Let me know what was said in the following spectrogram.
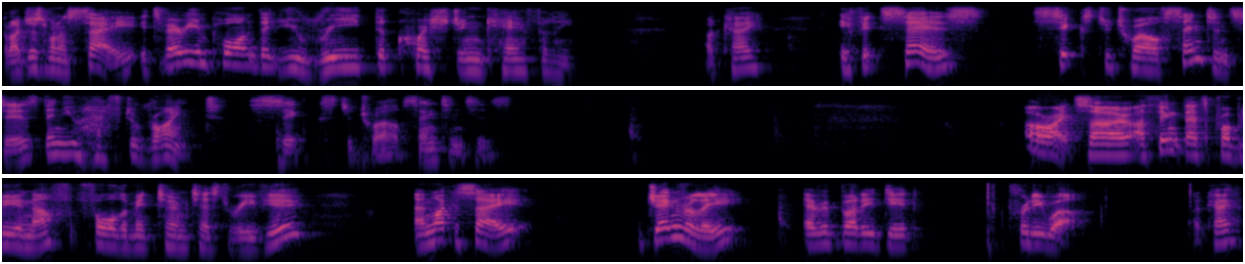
But I just want to say, it's very important that you read the question carefully, okay? If it says six to 12 sentences, then you have to write six to 12 sentences. All right, so I think that's probably enough for the midterm test review. And like I say, generally, everybody did pretty well, okay?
